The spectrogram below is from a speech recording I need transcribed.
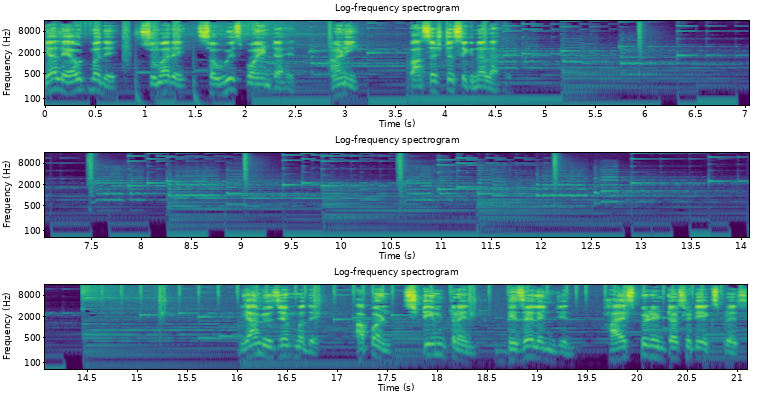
या लेआउटमध्ये सुमारे सव्वीस पॉइंट आहेत आणि पासष्ट सिग्नल आहेत. या म्युझियममध्ये आपण steam train diesel engine high speed intercity express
